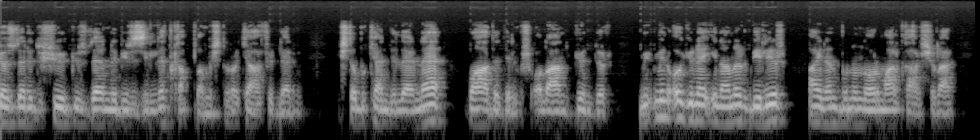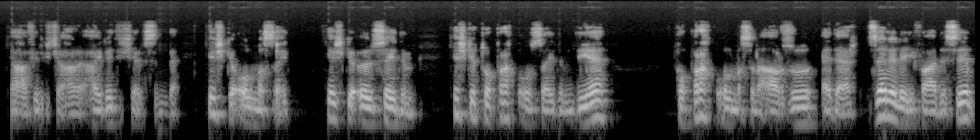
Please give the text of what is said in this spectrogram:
Gözleri düşük, yüzlerine bir zillet kaplamıştır o kafirlerin. İşte bu kendilerine vaat edilmiş olan gündür. Mümin o güne inanır, bilir, aynen bunu normal karşılar. Kafir içi hayret içerisinde. Keşke olmasaydım, keşke ölseydim, keşke toprak olsaydım diye toprak olmasını arzu eder. Zelele ifadesi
